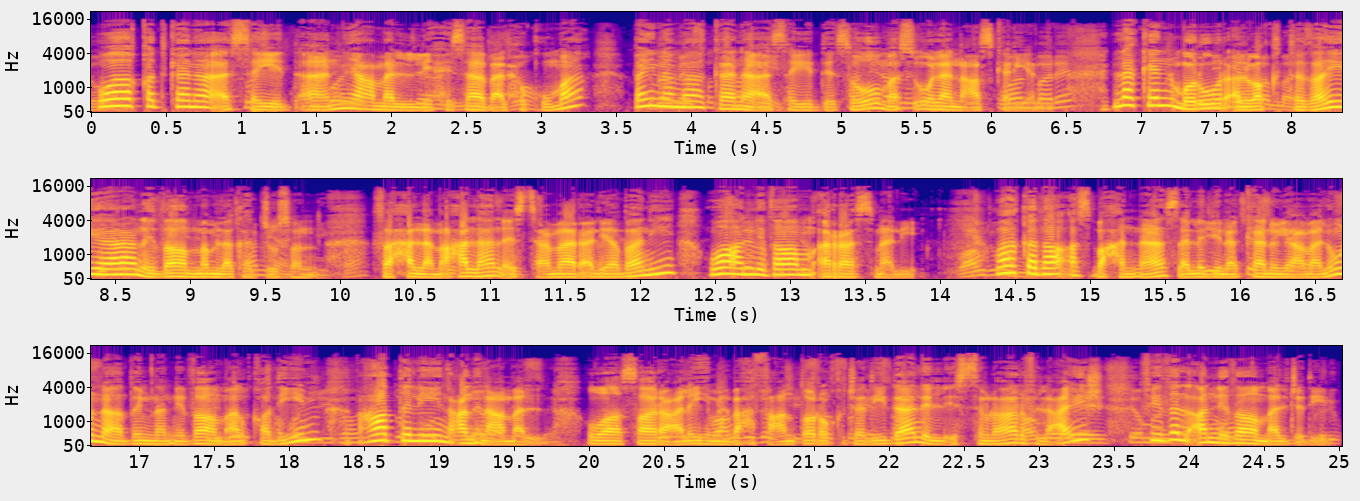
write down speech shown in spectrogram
وقد كان السيد آن يعمل لحساب الحكومة بينما كان السيد سو مسؤولا عسكريا. لكن مرور الوقت غير نظام مملكة جوسون فحل محلها الاستعمار الياباني والنظام الرأسمالي. وهكذا أصبح الناس الذين كانوا يعملون ضمن النظام القديم عاطلين عن العمل وصار عليهم البحث عن طرق جديدة للاستمرار في العيش في ظل النظام الجديد.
